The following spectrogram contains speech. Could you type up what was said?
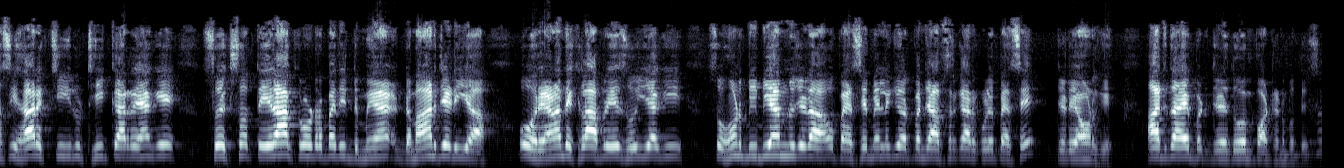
ਅਸੀਂ ਹਰ ਇੱਕ ਚੀਜ਼ ਨੂੰ ਠੀਕ ਕਰ ਰਹੇ ਹਾਂਗੇ ਸੋ 113 ਕਰੋੜ ਰੁਪਏ ਦੀ ਡਿਮਾ- ਡਿਮਾਂਡ ਜਿਹੜੀ ਆ, ਉਹ ਹਰਿਆਣਾ ਦੇ ਖਿਲਾਫ ਰੇਜ਼ ਹੋਈ ਹੈਗੀ। ਸੋ ਹੁਣ ਬੀਬੀਐਮ ਨੂੰ ਜਿਹੜਾ ਉਹ ਪੈਸੇ ਮਿਲਣਗੇ ਔਰ ਪੰਜਾਬ ਸਰਕਾਰ ਕੋਲੇ ਪੈਸੇ ਜਿਹੜੇ ਆਉਣਗੇ। ਅੱਜ ਦਾ ਇਹ ਬ- ਜਿਹੜੇ ਦੋ ਇੰਪੋਰਟੈਂਟ ਮੁੱਦੇ ਸੀ।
